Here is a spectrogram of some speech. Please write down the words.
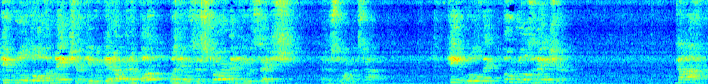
He ruled all of nature. He would get up in a boat when there was a storm and he would say, shh, and the storm would stop. He ruled it. Who rules nature? God.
